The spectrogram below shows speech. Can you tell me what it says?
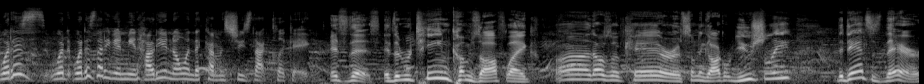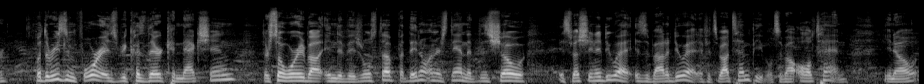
What is what what does that even mean? How do you know when the chemistry is not clicking? It's this. If the routine comes off like, uh, that was okay, or something awkward, usually the dance is there. But the reason for it is because their connection, they're so worried about individual stuff, but they don't understand that this show, especially in a duet, is about a duet. If it's about 10 people, it's about all 10. You know,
